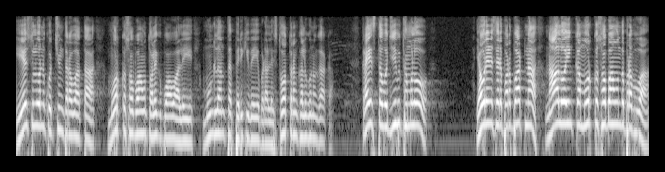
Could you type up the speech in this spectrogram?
ఏసులోనికి వచ్చిన తర్వాత మూర్ఖ స్వభావం తొలగిపోవాలి. ముండ్లంతా పెరికి వేయబడాలి. స్తోత్రం కలుగునుగాక. క్రైస్తవ జీవితంలో ఎవరైనా సరే పొరపాటున నాలో ఇంకా మూర్ఖ స్వభావం ఉంది ప్రభువా?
